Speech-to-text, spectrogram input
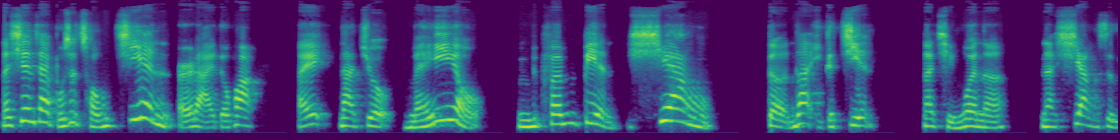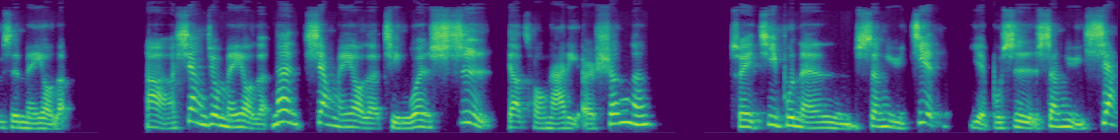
那现在不是从见而来的话，哎，那就没有分辨相的那一个见。那请问呢？那相是不是没有了？啊，相就没有了。那相没有了，请问是要从哪里而生呢？所以既不能生于见，也不是生于相，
